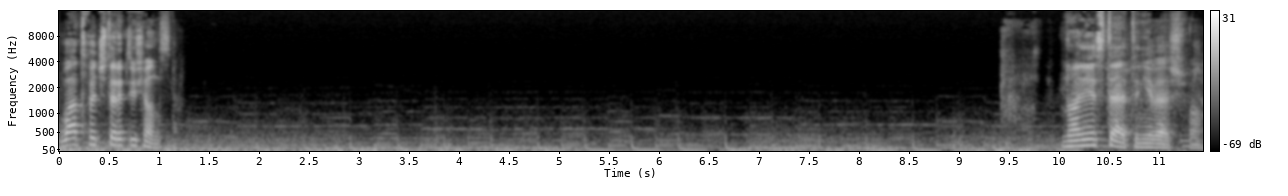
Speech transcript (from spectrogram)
Łatwe 4000. No niestety nie weszło.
